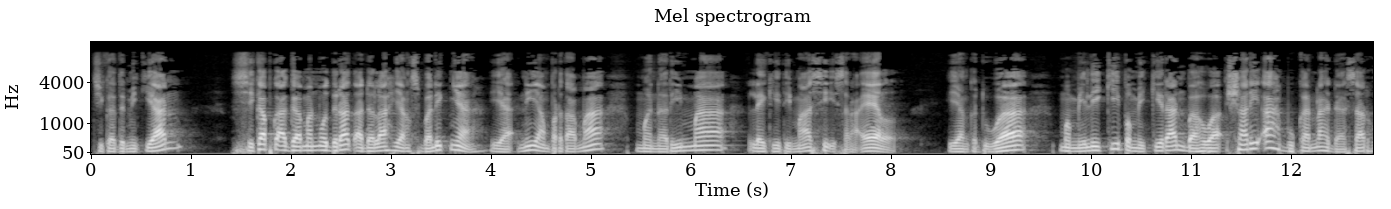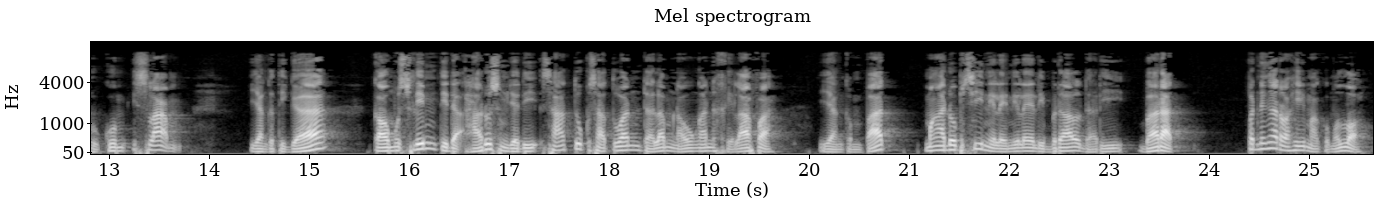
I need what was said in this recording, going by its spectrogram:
Jika demikian, sikap keagamaan moderat adalah yang sebaliknya, yakni yang pertama menerima legitimasi Israel. Yang kedua, memiliki pemikiran bahwa syariah bukanlah dasar hukum Islam. Yang ketiga, kaum muslim tidak harus menjadi satu kesatuan dalam naungan khilafah. Yang keempat, mengadopsi nilai-nilai liberal dari barat. Pendengar rahimakumullah.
